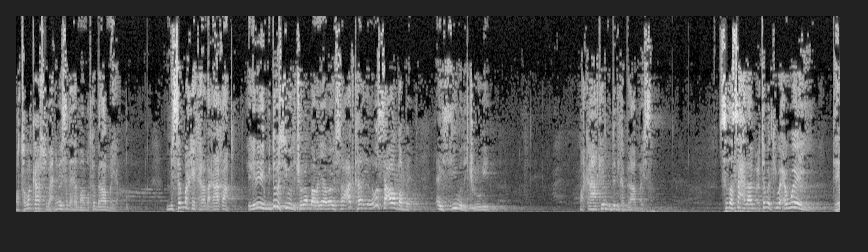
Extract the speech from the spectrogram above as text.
ma tobankaa subaxnimay saddexda maalmood ka bilaabmaya. Mise markay kala dhaqaaqaan ilan muddoba sii wada joogaan baa laga yaaba saacad kale iyo laba saacadoo dambe ay sii wada joogeen. Marka halkee muddadii ka bilaabmaysa. Sida saxdaa muctamadkii waxa weeyi dee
